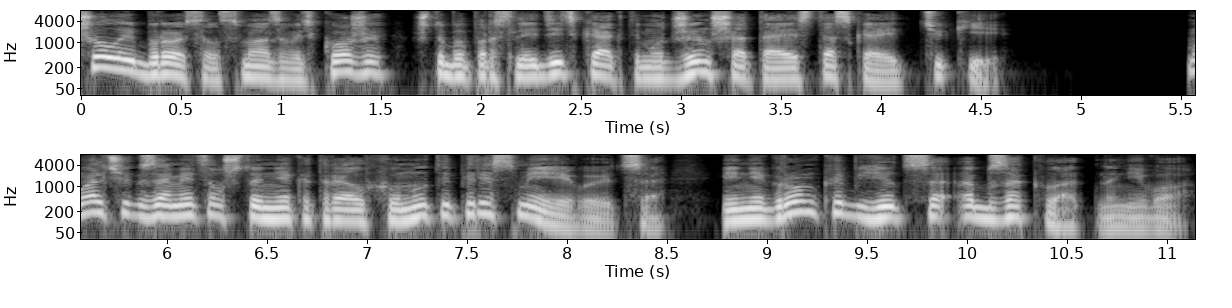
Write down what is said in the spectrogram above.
Шолой бросил смазывать кожи, чтобы проследить, как Темуджин, шатаясь, таскает тюки. Мальчик заметил, что некоторые алхунуты пересмеиваются и негромко бьются об заклад на него.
